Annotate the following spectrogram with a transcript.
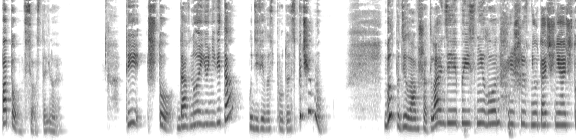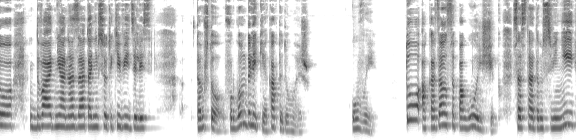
потом все остальное». «Ты что, давно ее не видал?» – удивилась Пруденс. «Почему?» «Был по делам в Шотландии», – пояснил он, решив не уточнять, что два дня назад они все-таки виделись. «Там что, фургон вдалеке, как ты думаешь?» «Увы, то оказался погонщик со стадом свиней,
